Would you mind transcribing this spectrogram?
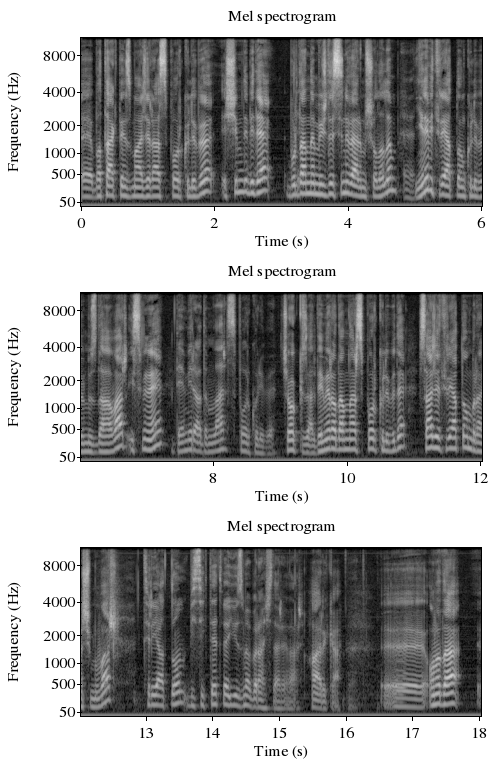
e, Batı Akdeniz Macera Spor Kulübü. E, şimdi bir de buradan da müjdesini vermiş olalım. Evet. Yeni bir triatlon kulübümüz daha var. İsmi ne? Demir Adımlar Spor Kulübü. Çok güzel. Demir Adamlar Spor Kulübü de sadece triatlon branşı mı var? Triatlon, bisiklet ve yüzme branşları var. Harika. Evet. Ee, ona da e,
